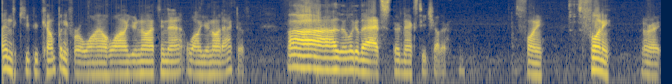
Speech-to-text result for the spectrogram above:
friend to keep you company for a while while you're not in that while you're not active. Ah, look at that. They're next to each other. It's funny. It's funny. All right.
